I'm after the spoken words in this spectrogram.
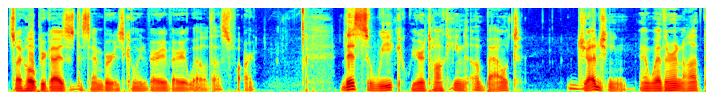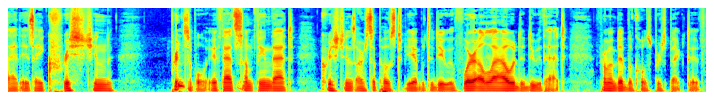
So I hope your guys' December is going very, very well thus far. This week, we are talking about judging and whether or not that is a Christian principle, if that's something that Christians are supposed to be able to do, if we're allowed to do that from a biblical perspective.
